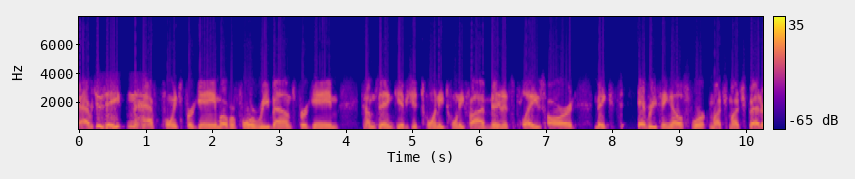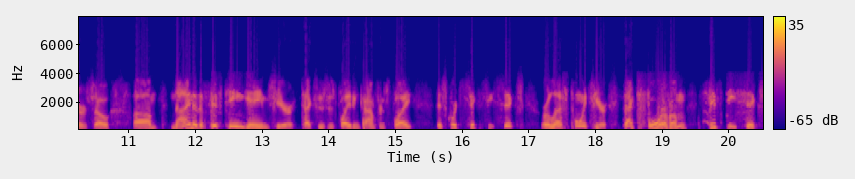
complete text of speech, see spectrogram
averages eight and a half points per game, over four rebounds per game, comes in, gives you 20, 25 minutes, plays hard, makes everything else work much, much better. So um, nine of the 15 games here Texas has played in conference play, they scored 66 or less points here. In fact, four of them, 56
